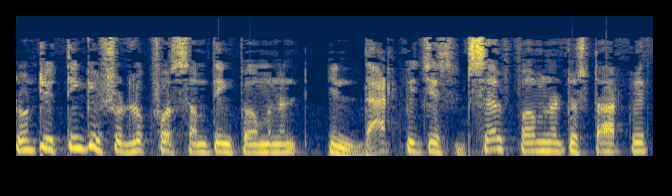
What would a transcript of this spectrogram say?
Don't you think you should look for something permanent in that which is itself permanent to start with?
